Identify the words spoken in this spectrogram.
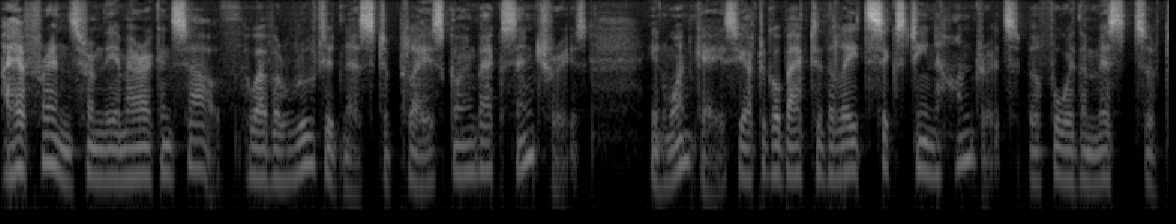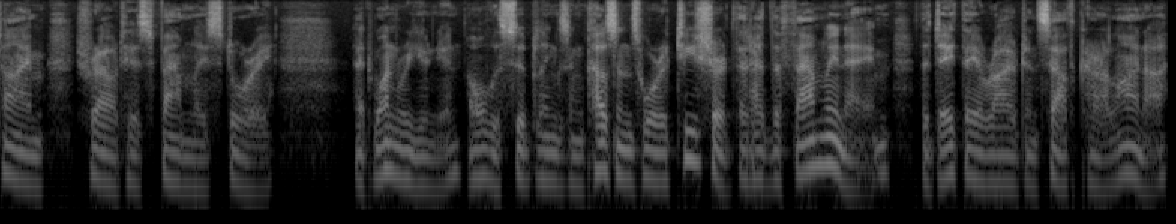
I have friends from the American South who have a rootedness to place going back centuries. In one case, you have to go back to the late 1600s before the mists of time shroud his family story. At one reunion, all the siblings and cousins wore a t shirt that had the family name, the date they arrived in South Carolina,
